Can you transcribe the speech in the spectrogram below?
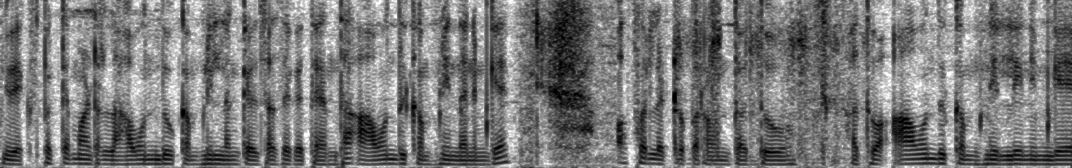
ನೀವು ಎಕ್ಸ್ಪೆಕ್ಟೇ ಮಾಡಿರಲ್ಲ, ಆ ಒಂದು ಕಂಪ್ನಿಲಿ ನಂಗೆ ಕೆಲಸ ಸಿಗುತ್ತೆ ಅಂತ, ಆ ಒಂದು ಕಂಪ್ನಿಯಿಂದ ನಿಮಗೆ ಆಫರ್ ಲೆಟ್ರ್ ಬರೋವಂಥದ್ದು ಅಥವಾ ಆ ಒಂದು ಕಂಪ್ನಿಲಿ ನಿಮಗೆ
